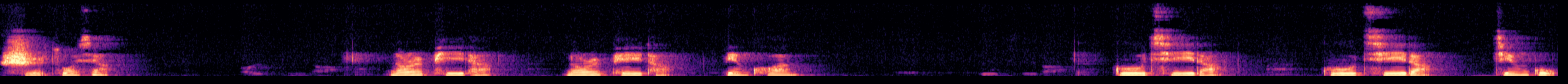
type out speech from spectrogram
使坐下。Norpita，Norpita，变宽。Gucci，Gucci，坚固。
